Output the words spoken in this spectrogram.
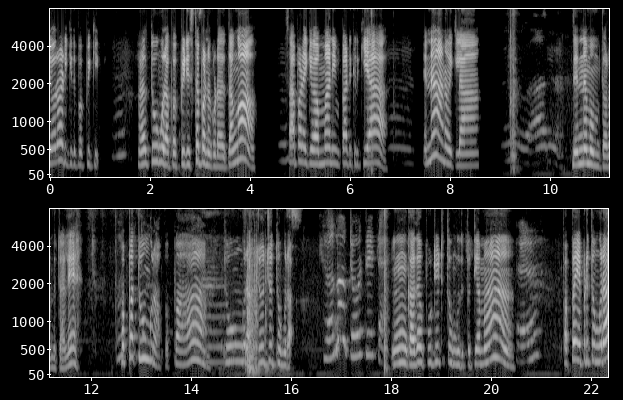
ஜுரம் அடிக்குது பப்பிக்கு. அதனால தூங்குறா பப்பி டிஸ்டர்ப் பண்ணக்கூடாது. தங்கம் சாப்பாடு வைக்கவா அம்மா நீ பாட்டுக்கு இருக்கியா? என்ன ஆன வைக்கலாம்? என்ன மம் திறந்துட்டாலே பப்பா தூங்குறா பப்பா. தூங்குறா ஜூஜு தூங்குறா. ம் கதவை பூட்டிட்டு தூங்குது பத்தியாமா பப்பா எப்படி தூங்குறா?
